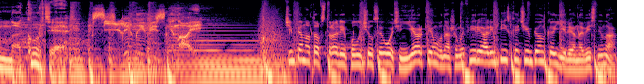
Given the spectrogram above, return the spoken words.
На корте с Еленой Визниной. Чемпионат Австралии получился очень ярким. В нашем эфире олимпийская чемпионка Елена Веснина.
